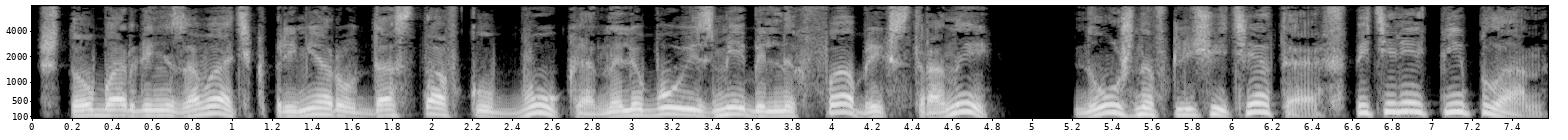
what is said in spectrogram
Чтобы организовать, к примеру, доставку бука на любую из мебельных фабрик страны, нужно включить это в пятилетний план.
